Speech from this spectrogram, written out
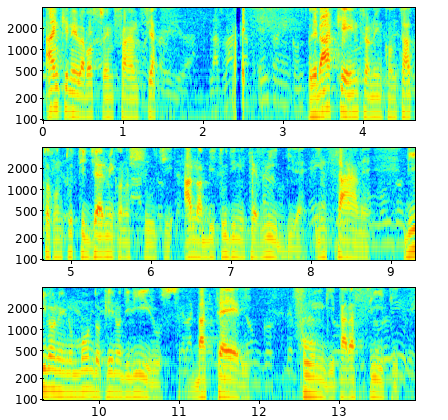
anche nella vostra infanzia le vacche entrano in contatto con tutti i germi conosciuti, hanno abitudini terribili, insane, vivono in un mondo pieno di virus, batteri, funghi, parassiti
